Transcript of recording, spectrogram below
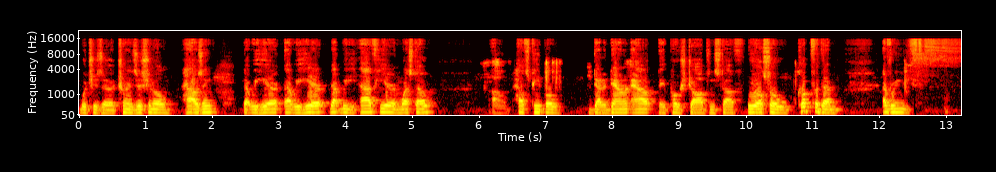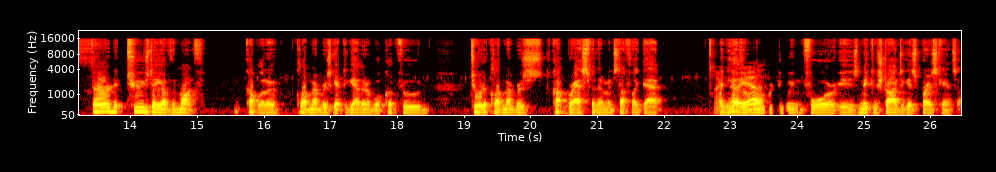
which is a transitional housing that we hear that we hear that we have here in West. Um, helps people that are down and out. They post jobs and stuff. We also cook for them every third Tuesday of the month. A couple of the club members get together and we'll cook food. Two of the club members cut grass for them and stuff like that. And the Hell other yeah. one we're doing for is making strides against breast cancer.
